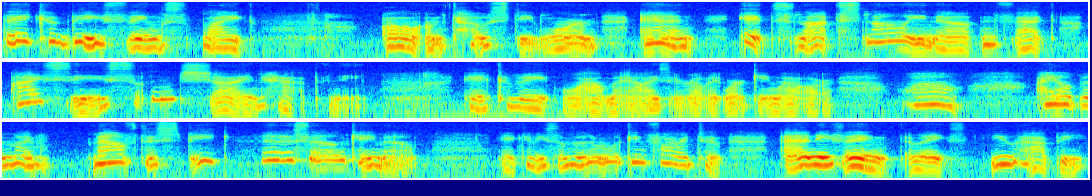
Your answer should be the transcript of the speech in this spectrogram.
They could be things like, oh, I'm toasty warm and it's not snowing out. In fact, I see sunshine happening. It could be, wow, my eyes are really working well, or wow, I opened my mouth to speak and a sound came out. It could be something I'm looking forward to. Anything that makes you happy,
